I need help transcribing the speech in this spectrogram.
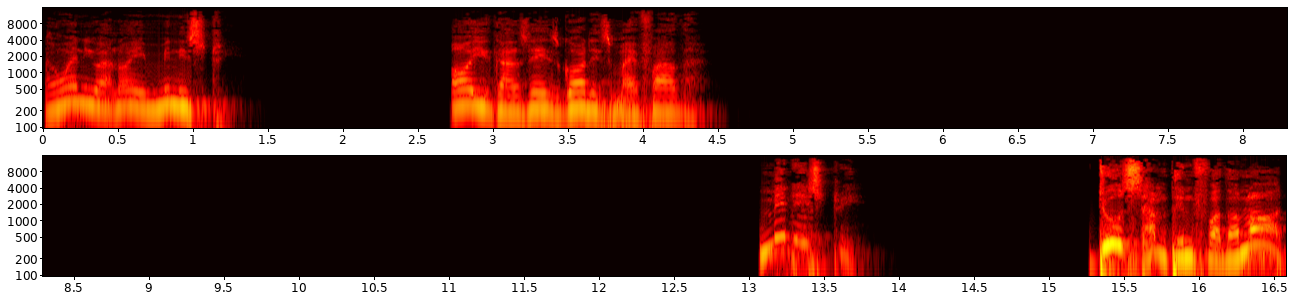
And when you are not in ministry, all you can say is, God is my father. Ministry. Do something for the Lord.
